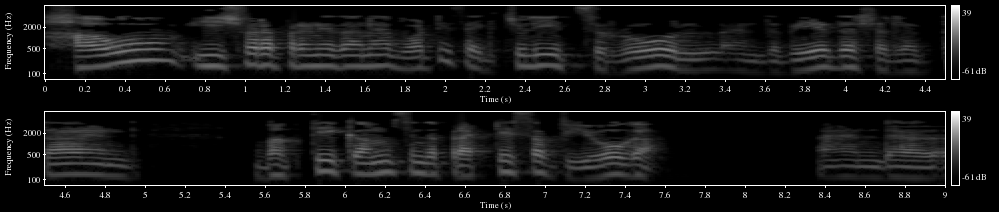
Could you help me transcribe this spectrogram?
how Ishvara Pranidhana, what is actually its role and the way the Shraddha and Bhakti comes in the practice of yoga. And uh,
